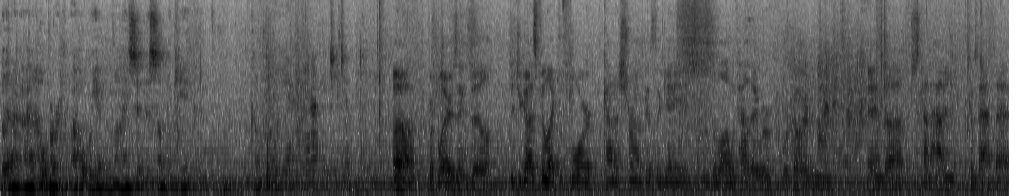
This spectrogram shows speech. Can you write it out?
But I, I hope our, I hope we have the mindset that something can come from it. here. And I'll get you too. Uh, for players and Bill, did you guys feel like the floor kind of shrunk as the game moved along with how they were, were guarding and, and uh, just kind of how do you combat that?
